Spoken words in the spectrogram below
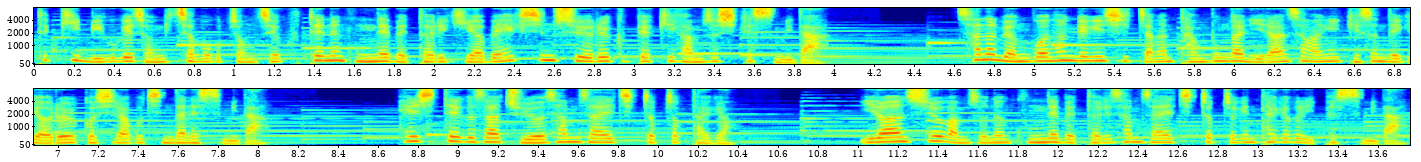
특히 미국의 전기차 보급 정책 후퇴는 국내 배터리 기업의 핵심 수요를 급격히 감소시켰습니다. 산업연구원 환경인 실장은 당분간 이러한 상황이 개선되기 어려울 것이라고 진단했습니다. 해시태그사 주요 3사의 직접적 타격 이러한 수요 감소는 국내 배터리 3사에 직접적인 타격을 입혔습니다.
